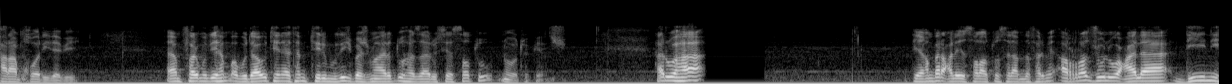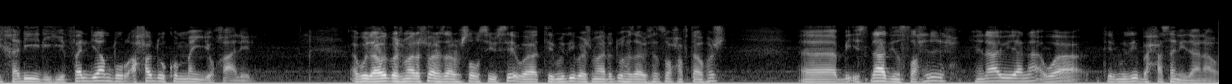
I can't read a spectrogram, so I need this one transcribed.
ابو دەبی ئەم فرەرمودی ترموديش بجمار دو هزار تریمودیش بە نوتو بيانش هروها پیغمبر عليه الصلاة والسلام فرمي الرجل على دين خليله فلينظر أحدكم من يخالل ئەبوو داود بەژمارە 1970 و تیرمودی بەژمارە 1970 بإسناد صحيح هناوي أنا وترمذي بحسني داناوا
